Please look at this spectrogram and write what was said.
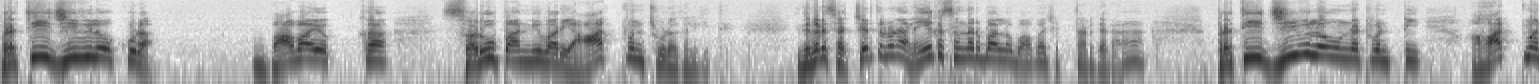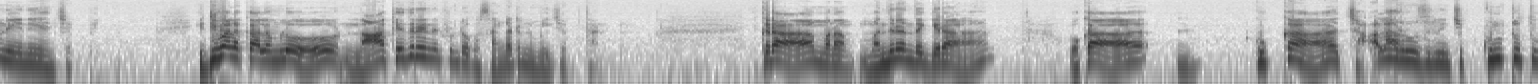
ప్రతి జీవిలో కూడా బాబా యొక్క స్వరూపాన్ని వారి ఆత్మను చూడగలిగితే. ఎందుకంటే సచ్చరితలోని అనేక సందర్భాల్లో బాబా చెప్తాడు కదా ప్రతి జీవిలో ఉన్నటువంటి ఆత్మ నేనే అని చెప్పి. ఇటీవల కాలంలో నాకెదురైనటువంటి ఒక సంఘటన మీకు చెప్తాను. ఇక్కడ మన మందిరం దగ్గర ఒక కుక్క చాలా రోజుల నుంచి కుంటుతూ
